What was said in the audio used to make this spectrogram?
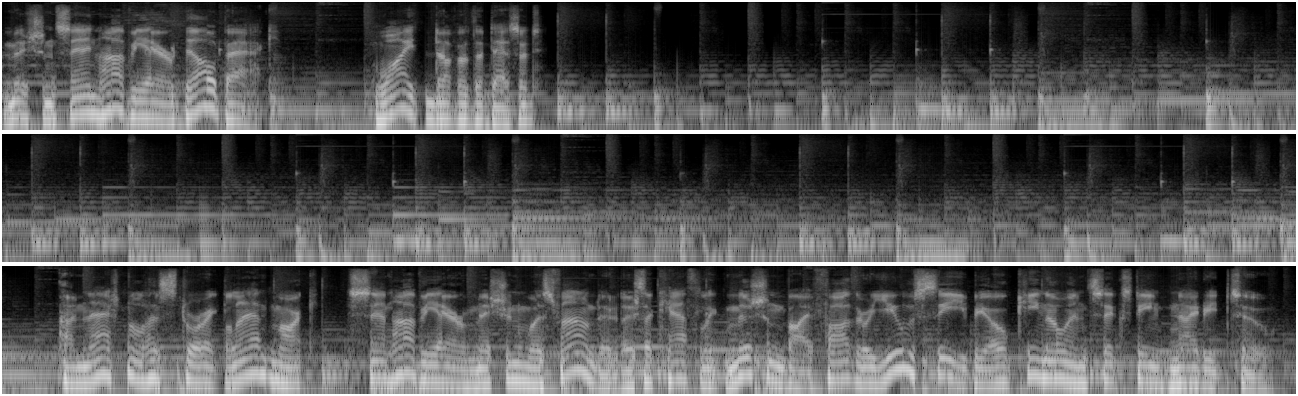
Mission San Xavier del Bac. White Dove of the Desert. A National Historic Landmark, San Xavier Mission was founded as a Catholic mission by Father Eusebio Kino in 1692.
